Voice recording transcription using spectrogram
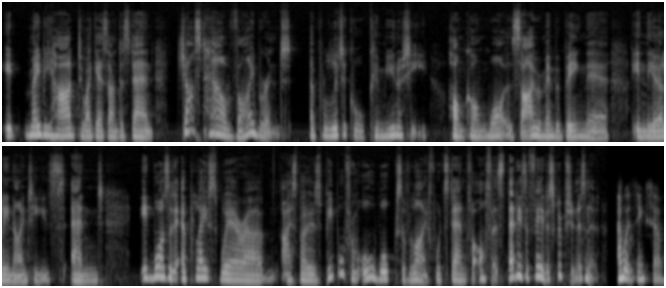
it may be hard to, I guess, understand just how vibrant a political community Hong Kong was. I remember being there in the early 90s and it was a, place where uh, I suppose people from all walks of life would stand for office. That is a fair description, isn't it? I would think so.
